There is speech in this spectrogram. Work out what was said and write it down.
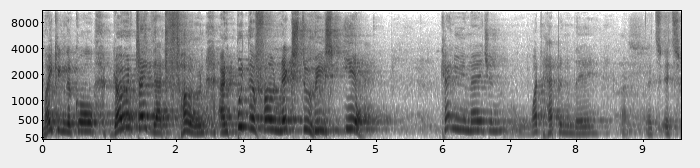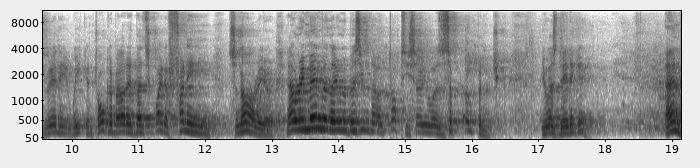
making the call, Go and take that phone and put the phone next to his ear. Can you imagine what happened there? It's, it's really, we can talk about it, but it's quite a funny scenario. Now remember, they were busy with the autopsy, so he was zipped open. He was dead again. And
